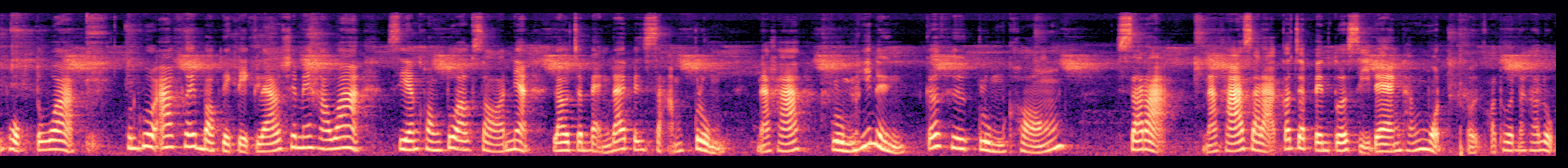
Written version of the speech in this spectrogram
26 ตัว คุณครูอาเคยบอกเด็กๆ แล้วใช่ไหมคะว่า เสียงของตัวอักษรเนี่ยเราจะแบ่งได้เป็น 3 กลุ่มนะคะ กลุ่มที่ 1 ก็คือกลุ่มของสระนะคะสระก็จะเป็นตัวสีแดงทั้งหมดเออขอโทษนะคะลูก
